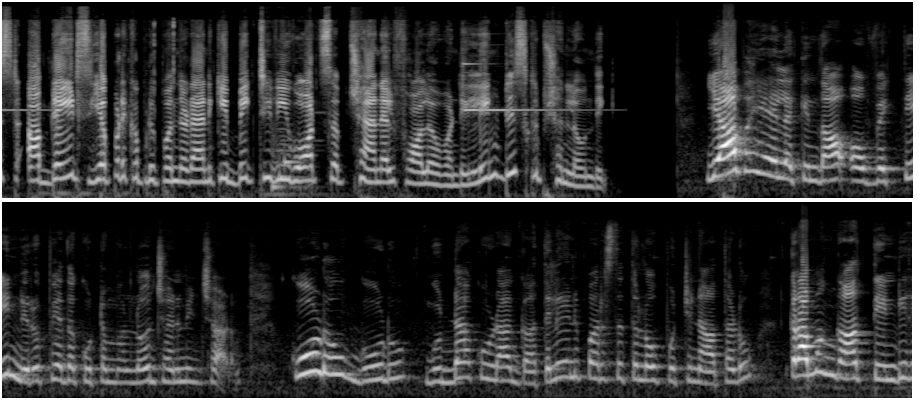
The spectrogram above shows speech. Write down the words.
లేటెస్ట్ అప్డేట్స్ ఎప్పటికప్పుడు పొందడానికి big TV WhatsApp channel follow అవ్వండి. లింక్ డిస్క్రిప్షన్లో ఉంది. యాభై ఏళ్ళ కింద ఓ వ్యక్తి నిరుపేద కుటుంబంలో జన్మించాడు. కూడు గూడు గుడ్డ కూడా గతిలేని పరిస్థితుల్లో పుట్టిన అతడు క్రమంగా తిండి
